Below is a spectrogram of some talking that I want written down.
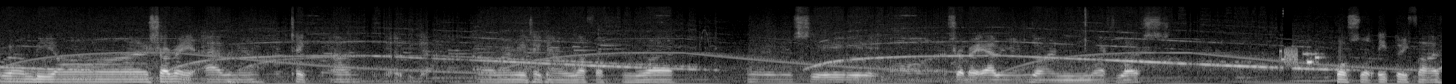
We're gonna be on Strawberry Avenue. Take, uh, yeah, we got. Uh, we're gonna be taking a left off left. Let me see, on Strawberry Avenue going northwest. Postal 835.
